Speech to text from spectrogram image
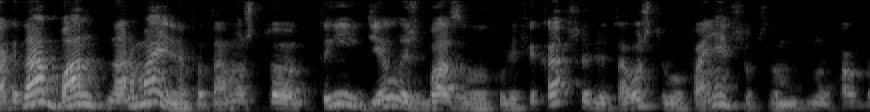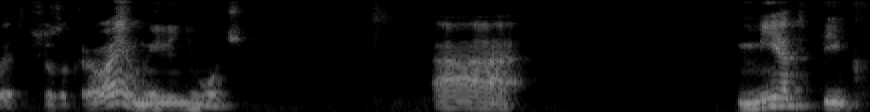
Тогда банд нормально, потому что ты делаешь базовую квалификацию для того, чтобы понять, собственно, ну, как бы это все закрываемо или не очень. А медпик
